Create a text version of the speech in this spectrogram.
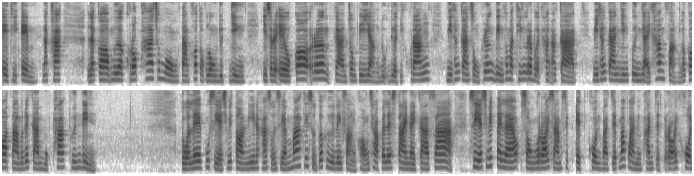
ATM นะคะ แล้วก็เมื่อครบ 5 ชั่วโมง ตามข้อตกลงหยุดยิง อิสราเอลก็เริ่มการโจมตีอย่างดุเดือดอีกครั้ง มีทั้งการส่งเครื่องบินเข้ามาทิ้งระเบิดทางอากาศ มีทั้งการยิงปืนใหญ่ข้ามฝั่ง แล้วก็ตามมาด้วยการบุกภาคพื้นดิน ตัวเลขผู้เสียชีวิตตอนนี้นะคะ สูญเสียมากที่สุดก็คือในฝั่งของชาวปาเลสไตน์ในกาซาเสียชีวิตไปแล้ว 231 คนบาดเจ็บมากกว่า 1,700 คน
